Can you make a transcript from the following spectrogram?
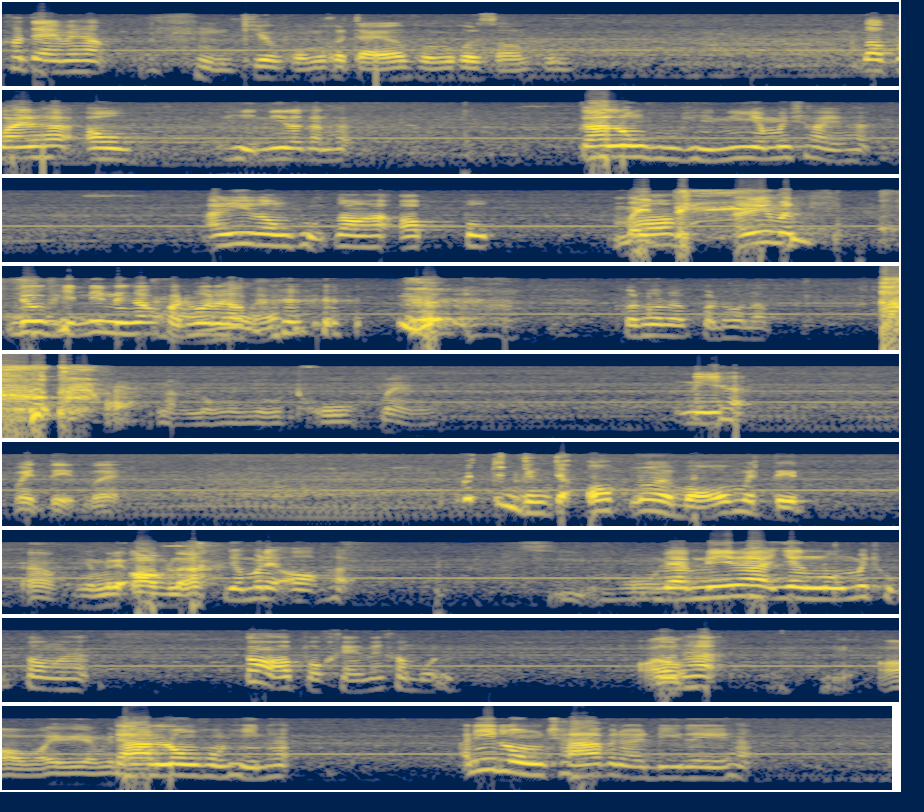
เข้าใจไหมครับ คิวผมไม่เข้าใจครับผมเป็นคนสอนคุณ ต่อไปนะฮะ เอาหินนี่แล้วกันฮะ การลงของหินนี่ยังไม่ใช่ฮะ อันนี้ลงถูกต้องฮะออฟปุ๊บไม่อ๋อติดอันนี้มันดูผิดนิดนึงครับ ขอโทษนะครับ ขอโทษครับ ขอโทษครับนั่นลงยูทูบแม่ง นี่ฮะ ไม่ติดเว้ยก็จะยังจะออฟหน่อยบอกว่าไม่ติด อ้าว ยังไม่ได้ออฟเหรอยังไม่ได้ออกครับ ขี้โม้แบบนี้นะฮะยังลงไม่ถูกต้องฮะ ต้องเอาปอกแขนไว้ข้างบนอ๋อดูนะฮะ อ๋อไว้ยังไม่ได้การลงของหินฮะ อันนี้ลงช้าไปหน่อยดีเลยฮะ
